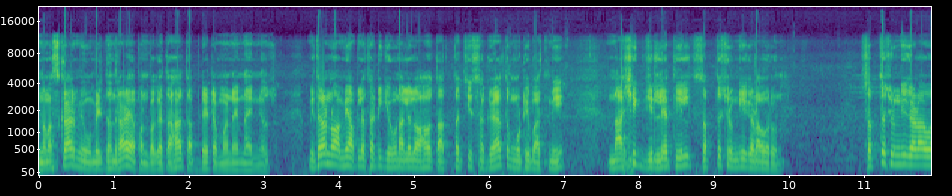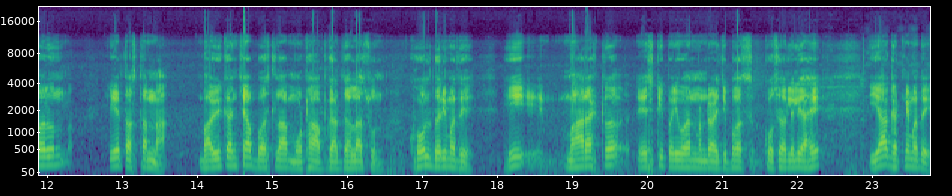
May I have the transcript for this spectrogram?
नमस्कार मी उमेश धंद्राळे आपण बघत आहात अपडेट अमरने नाईन न्यूज. मित्रांनो आम्ही आपल्यासाठी घेऊन आलेलो आहोत आत्ताची सगळ्यात मोठी बातमी नाशिक जिल्ह्यातील सप्तशृंगी गडावरून. सप्तशृंगी गडावरून येत असताना भाविकांच्या बसला मोठा अपघात झाला असून खोल दरीमध्ये ही महाराष्ट्र एस टी परिवहन मंडळाची बस कोसळलेली आहे. या घटनेमध्ये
